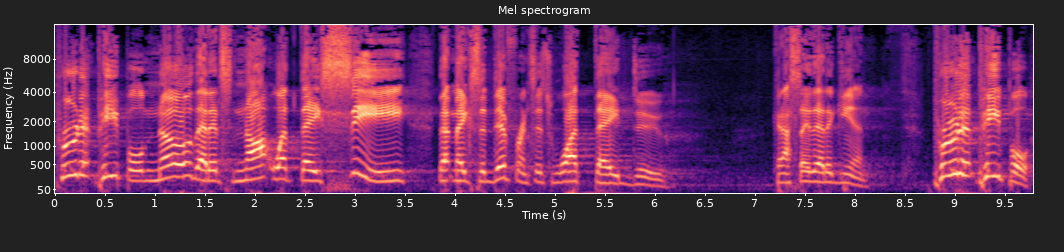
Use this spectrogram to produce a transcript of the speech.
prudent people know that it's not what they see that makes a difference, it's what they do. Can I say that again? Prudent people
